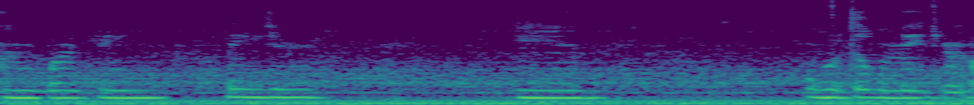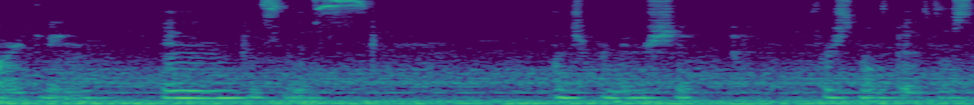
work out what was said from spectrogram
I'm a marketing major and well, double major marketing and business entrepreneurship for small businesses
